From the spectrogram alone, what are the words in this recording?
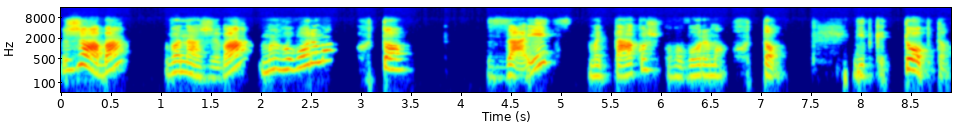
Жаба, вона жива, ми говоримо хто. Заєць ми також говоримо хто. Дітки, тобто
